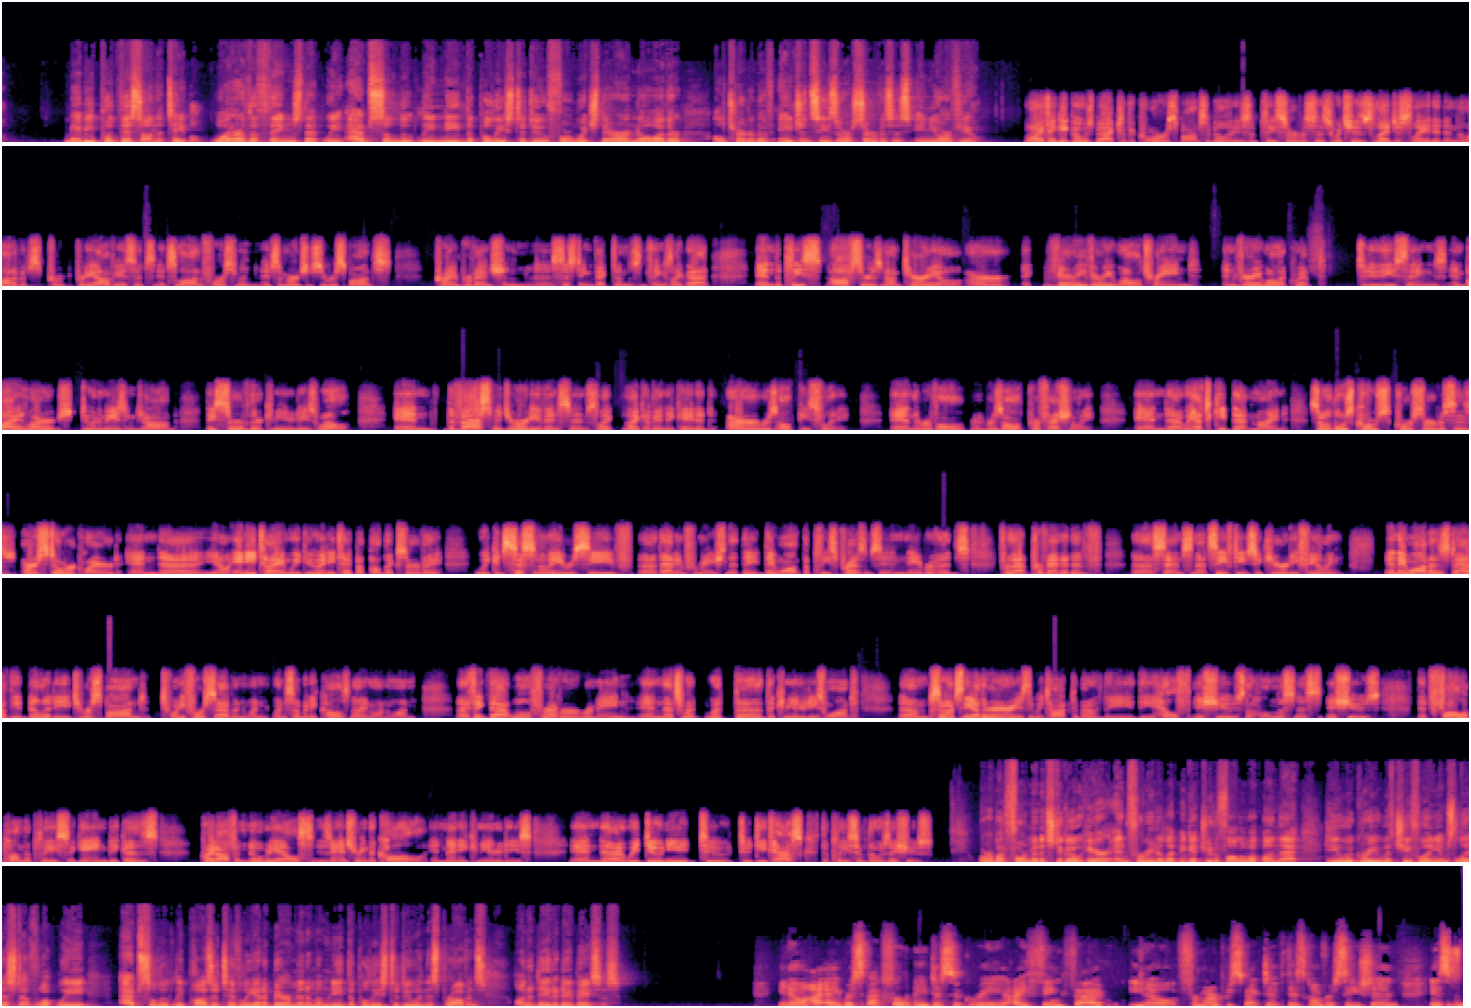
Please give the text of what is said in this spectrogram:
maybe put this on the table. What are the things that we absolutely need the police to do for which there are no other alternative agencies or services, in your view? Well, I think it goes back to the core responsibilities of police services, which is legislated, and a lot of it's pr- pretty obvious. It's it's law enforcement, it's emergency response, crime prevention, uh, assisting victims, and things like that. And the police officers in Ontario are very, very well trained and very well equipped to do these things, and by and large, do an amazing job. They serve their communities well, and the vast majority of incidents, like like I've indicated, are resolved peacefully and they're revol- resolved professionally. And uh, we have to keep that in mind. So those core core services are still required. And uh, you know, anytime we do any type of public survey, we consistently receive uh, that information that they they want the police presence in neighborhoods for that preventative uh, sense and that safety and security feeling and they want us to have the ability to respond 24/7 when when somebody calls 911. I think that will forever remain, and that's what what the the communities want. Um, so it's the other areas that we talked about the the health issues, the homelessness issues that fall upon the police again because quite often nobody else is answering the call in many communities, and uh, we do need to to detask the police of those issues. We're about four minutes to go here. And Fareeda, let me get you to follow up on that. Do you agree with Chief Williams' list of what we absolutely positively, at a bare minimum, need the police to do in this province on a day to day basis? You know, I, I, respectfully disagree. I think that, you know, from our perspective, this conversation is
